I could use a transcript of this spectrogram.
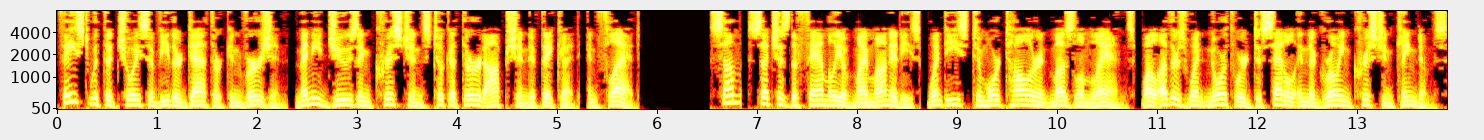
Faced with the choice of either death or conversion, many Jews and Christians took a third option if they could, and fled. Some, such as the family of Maimonides, went east to more tolerant Muslim lands, while others went northward to settle in the growing Christian kingdoms.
